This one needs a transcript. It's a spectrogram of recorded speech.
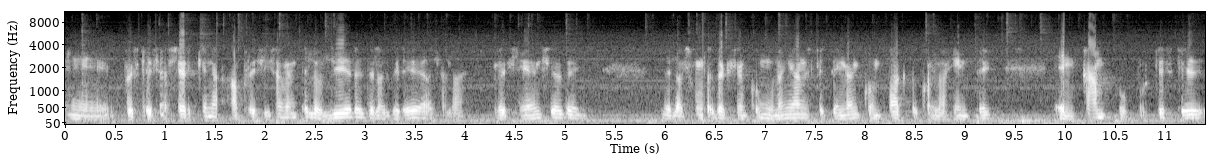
Eh, pues que se acerquen a, precisamente los líderes de las veredas, a las presidencias de, las juntas de acción comunal, que tengan contacto con la gente en campo, porque es que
